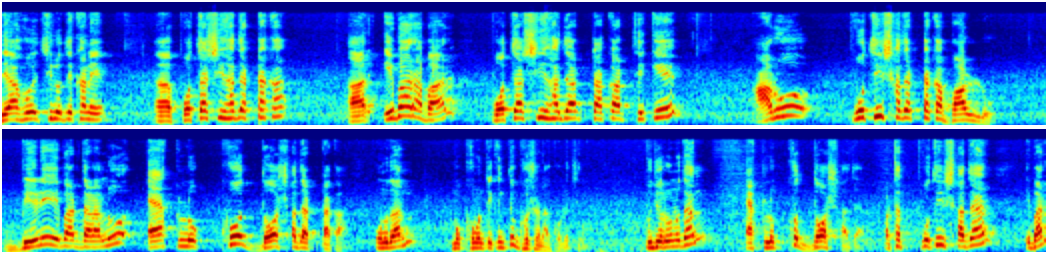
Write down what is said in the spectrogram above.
দেয়া হয়েছিল যেখানে পঁচাশি হাজার টাকা, আর এবার আবার পঁচাশি হাজার টাকার থেকে আরও পঁচিশ হাজার টাকা বাড়লো। বেড়ে এবার দাঁড়াল এক লক্ষ দশ হাজার টাকা। অনুদান মুখ্যমন্ত্রী কিন্তু ঘোষণা করেছেন। পুজোর অনুদান এক লক্ষ দশ হাজার, অর্থাৎ পঁচিশ হাজার এবার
